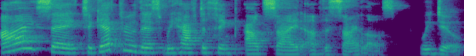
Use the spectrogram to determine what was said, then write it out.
I say to get through this, we have to think outside of the silos. We do.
